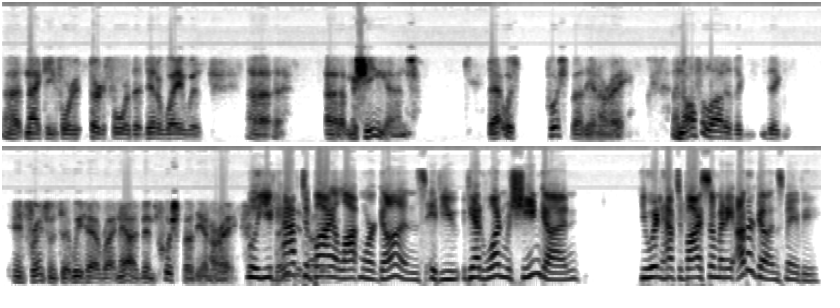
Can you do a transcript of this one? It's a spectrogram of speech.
uh, 1934 that did away with uh, uh, machine guns, that was pushed by the NRA. An awful lot of the the infringements that we have right now have been pushed by the NRA. Well, you'd they have to buy even... a lot more guns if you if you had one machine gun. You wouldn't have to buy so many other guns, maybe.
